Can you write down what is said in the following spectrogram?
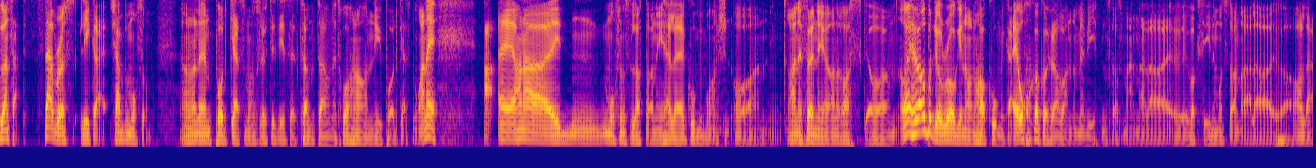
Uansett. Stavros liker jeg. Kjempemorsom. Han hadde en podkast som han sluttet i, som het Cometown. Jeg tror han har en ny podkast nå. Han er eh, han har morsomste latteren i hele komibransjen. Og um, Han er funny, og han er rask. Og, og jeg hører på Joe Rogan når han har komiker. Jeg orker ikke å høre han med vitenskapsmenn eller eh, vaksinemotstandere eller alle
